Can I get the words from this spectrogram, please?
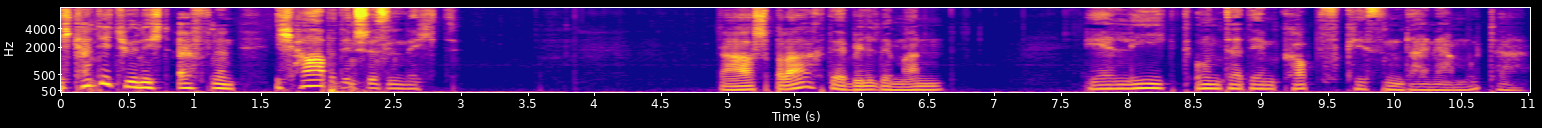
ich kann die Tür nicht öffnen, ich habe den Schlüssel nicht. Da sprach der wilde Mann, er liegt unter dem Kopfkissen deiner Mutter.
